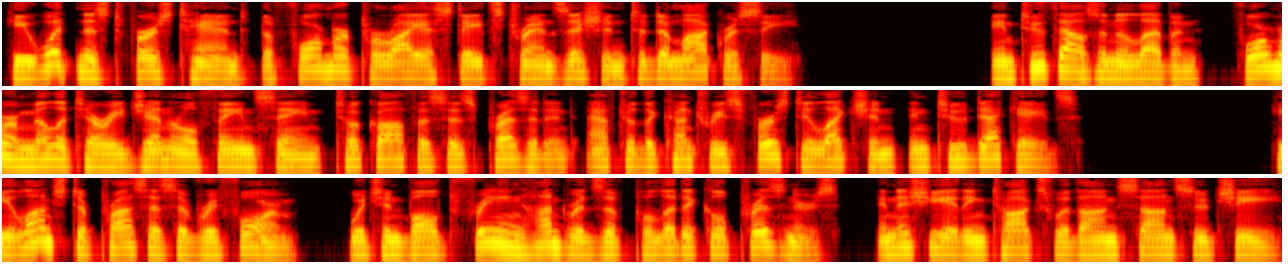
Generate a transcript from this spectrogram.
He witnessed firsthand the former pariah state's transition to democracy. In 2011, former military General Thein Sein took office as president after the country's first election in two decades. He launched a process of reform, which involved freeing hundreds of political prisoners, initiating talks with Aung San Suu Kyi,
